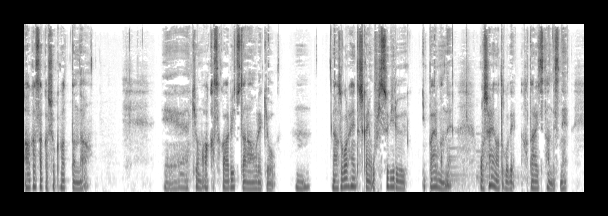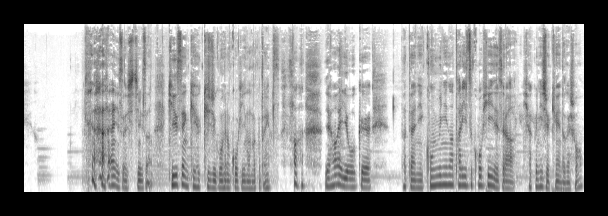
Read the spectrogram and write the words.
赤坂職場あったんだ。えー、今日も赤坂歩いてたな、俺今日。うん。あそこら辺確かにオフィスビルいっぱいあるもんね。おしゃれなとこで働いてたんですね。何それ、七味さん。9995円のコーヒー飲んだことあります。やばいよ、僕。だって何、コンビニのタリーズコーヒーですら129円とかでしょ？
